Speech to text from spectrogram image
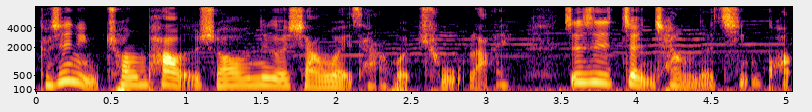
可是你冲泡的时候，那个香味才会出来，这是正常的情况。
